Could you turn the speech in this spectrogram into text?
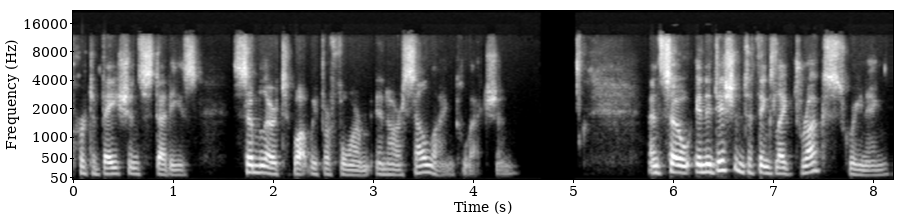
perturbation studies similar to what we perform in our cell line collection. And so in addition to things like drug screening,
